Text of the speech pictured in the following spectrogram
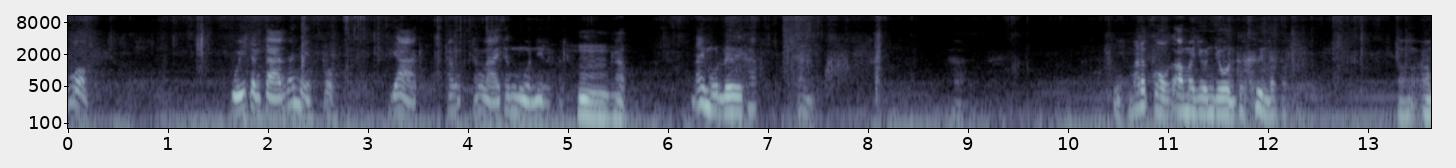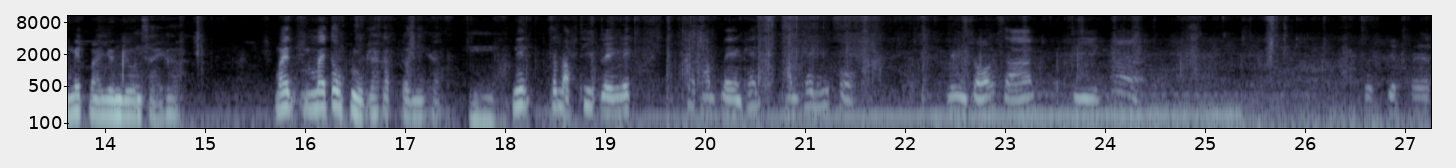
พวกปุ๋ยต่างๆก็เนี่ยพวกหญ้าทั้งทั้งหลายทั้งมวลนี่แหละครับ อืมครับ ได้หมดเลยครับท่านครับนี่มะละกอก็เอามาโยนโยนๆก็ขึ้นนะครับเอาเอาเม็ดมาโยนโยนๆใส่ก็ ไม่ไม่ต้องปลูกแล้วครับตอนนี้ครับ อืมนี่สำหรับที่แปลงเล็กถ้าทำแปลงแค่ทำแค่นี้พอหนึ่งสองสามสี่ห้าหกเจ็ดแปด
